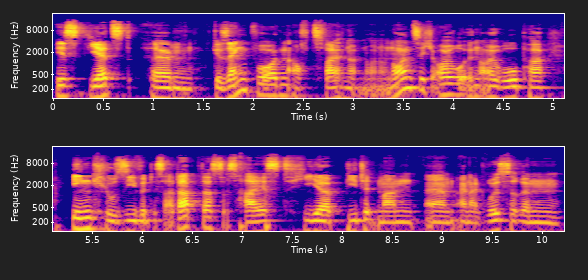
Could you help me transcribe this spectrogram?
ist jetzt ähm, gesenkt worden auf 299 Euro in Europa inklusive des Adapters. Das heißt, hier bietet man ähm, einer größeren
